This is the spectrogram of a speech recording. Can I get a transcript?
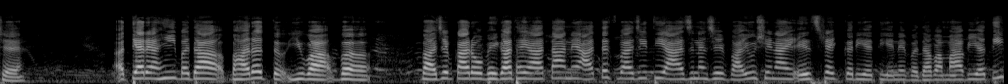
છે. અત્યારે અહીં બધા ભારત યુવા ભાજપકારો ભેગા થયા હતા અને આતશબાજીથી આજના જે વાયુસેનાએ એર સ્ટ્રાઇક કરી હતી એને વધાવવામાં આવી હતી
